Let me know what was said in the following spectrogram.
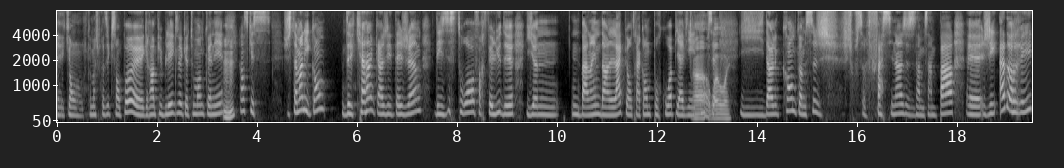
euh, qui ont, comment je pourrais dire, qui sont pas euh, grand public, là, que tout le monde connaît. Mhm. Je pense que justement, les contes de quand, quand j'étais jeune, des histoires farfelues de il y a une, une baleine dans le lac, puis on te raconte pourquoi, puis elle vient Ah, d'où. ouais, ouais. dans le conte comme ça, je, je trouve ça fascinant, je- ça, me- ça me parle. Euh, j'ai adoré.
